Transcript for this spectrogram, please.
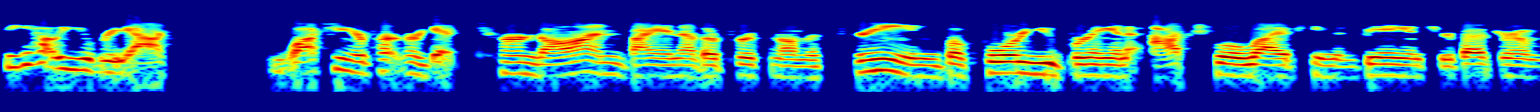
See how you react watching your partner get turned on by another person on the screen before you bring an actual live human being into your bedroom.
